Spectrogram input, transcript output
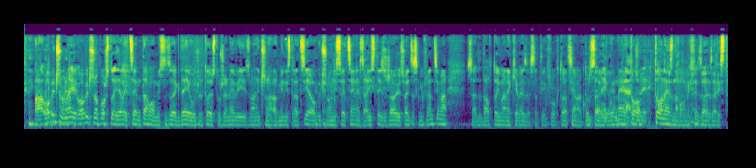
Pa obično, naj, obično pošto je jeli, cen tamo, mislim zove gde je, u, to jest u Ženevi zvanična administracija, obično oni sve cene zaista izražavaju švajcarskim francima, sad da li to ima neke veze sa tim fluktuacijama kursa ili ne, to, to ne znamo, mislim, zove zaista.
